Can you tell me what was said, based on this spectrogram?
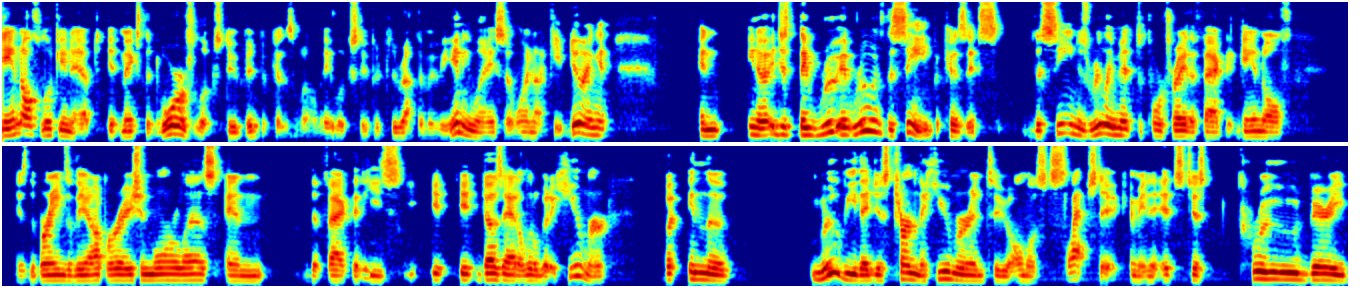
Gandalf look inept. It makes the dwarves look stupid because well, they look stupid throughout the movie anyway, so why not keep doing it? And you know, it just they ru- it ruins the scene because it's the scene is really meant to portray the fact that Gandalf is the brains of the operation more or less, and the fact that he's it, it does add a little bit of humor, but in the movie, they just turn the humor into almost slapstick. I mean, it's just crude, very,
